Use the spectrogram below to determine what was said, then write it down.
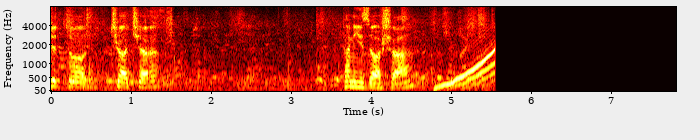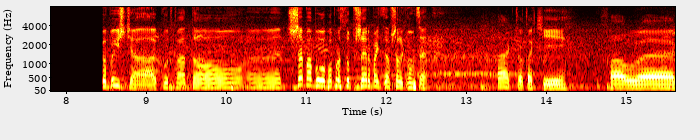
Czy to ciocia? Pani Zosia? wyjścia, kurwa, to e, trzeba było po prostu przerwać za wszelką cenę. Tak, to taki fał, e,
